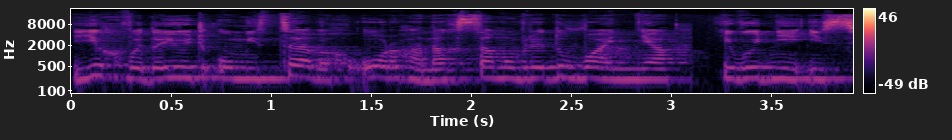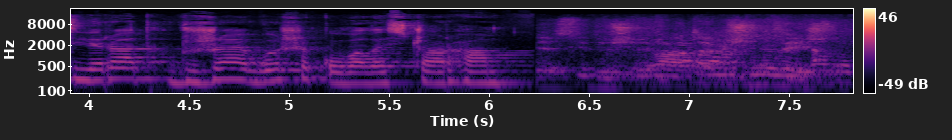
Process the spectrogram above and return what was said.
Їх видають у місцевих органах самоврядування, і в одній із сільрад вже вишикувалась черга. А, там ще не вийшло.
